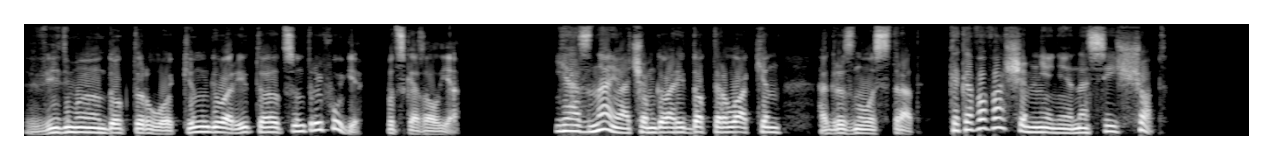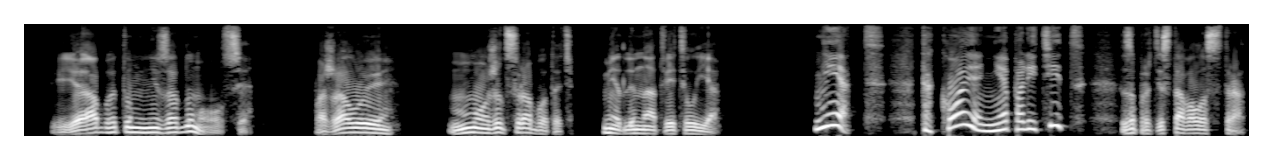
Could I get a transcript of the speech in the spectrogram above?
«Видимо, доктор Локкин говорит о центрифуге», — подсказал я. «Я знаю, о чем говорит доктор Локкин», — огрызнулась Страт. «Каково ваше мнение на сей счет?» «Я об этом не задумывался. Пожалуй, может сработать», — медленно ответил я. «Нет, такое не полетит», — запротестовал Страт.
